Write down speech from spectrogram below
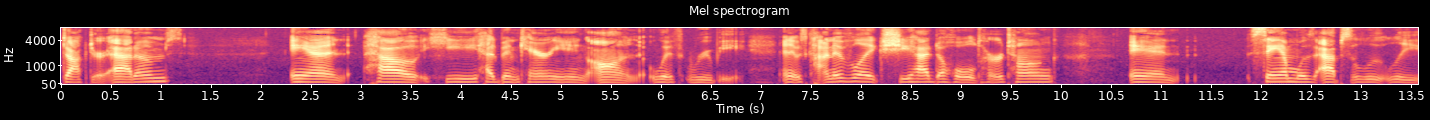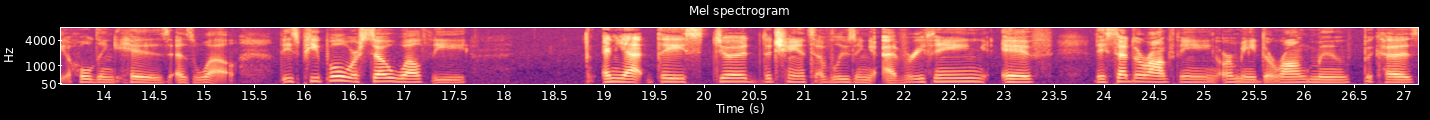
Dr. Adams and how he had been carrying on with Ruby. And it was kind of like she had to hold her tongue, and Sam was absolutely holding his as well. These people were so wealthy, and yet they stood the chance of losing everything if they said the wrong thing or made the wrong move because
